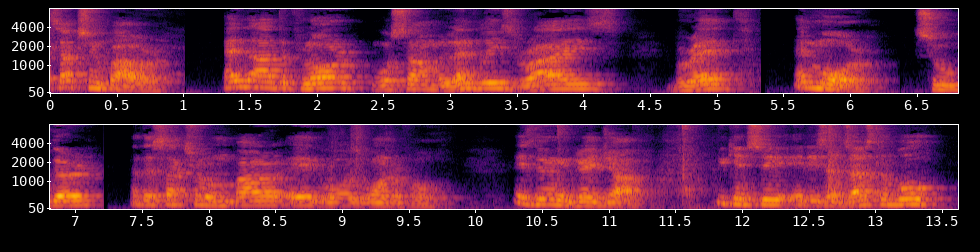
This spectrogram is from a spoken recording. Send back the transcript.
Suction power. And at the floor was some lentils, rice, bread and more. Sugar and the suction power, it was wonderful. It's doing a great job. You can see it is adjustable.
